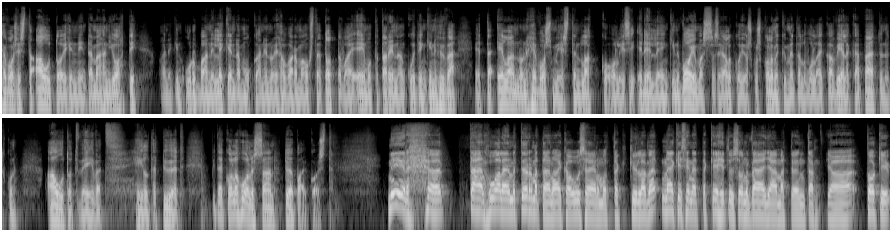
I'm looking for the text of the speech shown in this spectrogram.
hevosista autoihin, niin tämähän johti ainakin urbaani legenda mukaan, en ole ihan varma, onko tämä totta vai ei, mutta tarina on kuitenkin hyvä, että Elannon hevosmiesten lakko olisi edelleenkin voimassa. Se alkoi joskus 30-luvulla, eikä ole vieläkään päättynyt, kun autot veivät heiltä työt. Pitääkö olla huolissaan työpaikoista? Niin, tähän huoleen me törmätään aika usein, mutta kyllä mä näkisin, että kehitys on vääjäämätöntä. Ja toki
